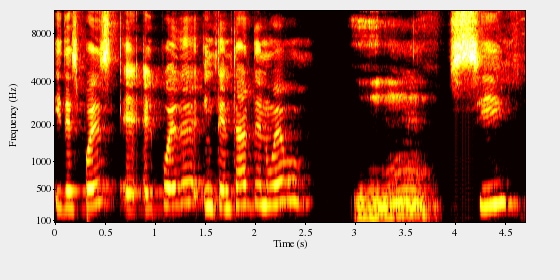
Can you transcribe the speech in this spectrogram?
y después él, él puede intentar de nuevo. Mm, Sí,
